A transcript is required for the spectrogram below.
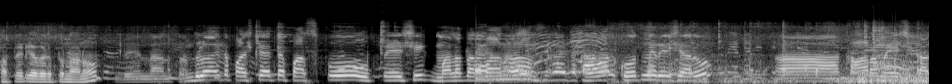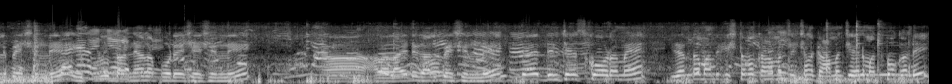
సపరేట్గా పెడుతున్నాను. ఇందులో అయితే ఫస్ట్ అయితే పసుపు ఉప్పు వేసి మళ్ళీ తర్వాత కొత్తిమీర వేసారు కారం వేసి కలిపేసింది. ఇప్పుడు ధనియాల పొడి వేసేసింది. ఆ, అలా లైట్ కలిపేసింది. దించేసుకోవడమే ఇదంతా ఎంతమందికి ఇష్టమో కామెంట్ సెక్షన్ కామెంట్ చేయండి. మర్చిపోకండి.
